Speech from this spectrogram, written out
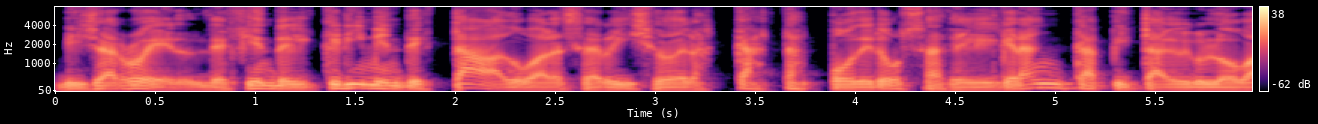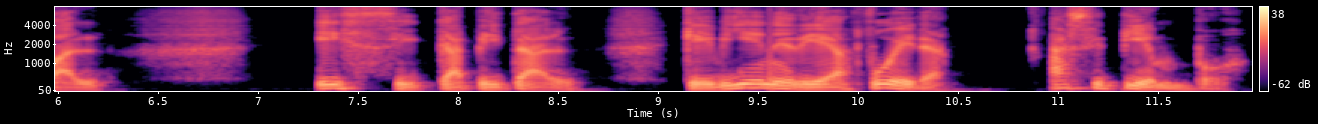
Villarroel defiende el crimen de Estado al servicio de las castas poderosas del gran capital global. Ese capital que viene de afuera hace tiempo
